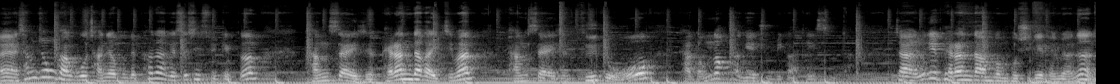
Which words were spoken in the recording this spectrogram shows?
예, 3종 가구 자녀분들 편하게 쓰실 수 있게끔 방 사이즈, 베란다가 있지만 방 사이즈 들도 다 넉넉하게 준비가 되어 있습니다. 자, 여기 베란다 한번 보시게 되면은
